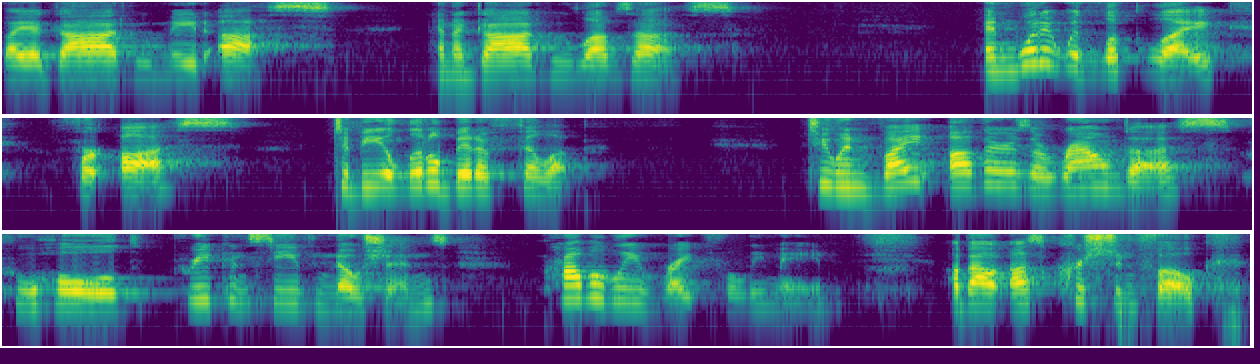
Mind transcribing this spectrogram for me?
by a God who made us and a God who loves us. And what it would look like for us to be a little bit of Philip to invite others around us who hold preconceived notions, probably rightfully made, about us Christian folk,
